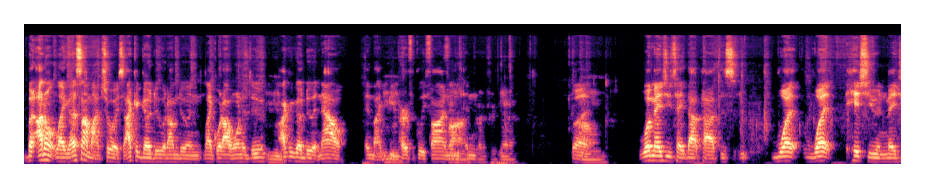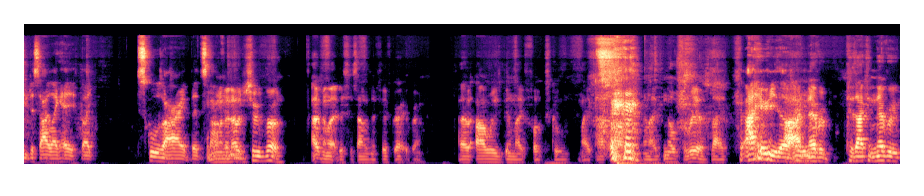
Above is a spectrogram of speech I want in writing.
but I don't like that's not my choice. I could go do what I'm doing, like what I want to do. Mhm. I could go do it now and like be Mhm. perfectly fine. Fine, And, and perfect. Yeah. but Um, what made you take that path? Is what what hit you and made you decide like, hey, like school's all right, but it's you not. want to know the truth, bro? I've been like this since I was in fifth grade, bro. I've always been like fuck school. Like been like no for real. Like I hear you though. I hear never because I can never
